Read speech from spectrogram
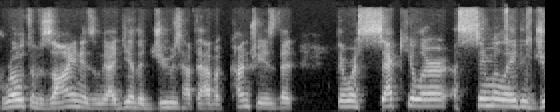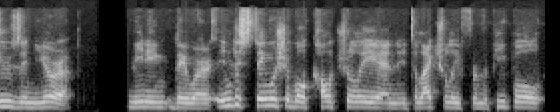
growth of Zionism, the idea that Jews have to have a country, is that there were secular, assimilated Jews in Europe, meaning they were indistinguishable culturally and intellectually from the people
